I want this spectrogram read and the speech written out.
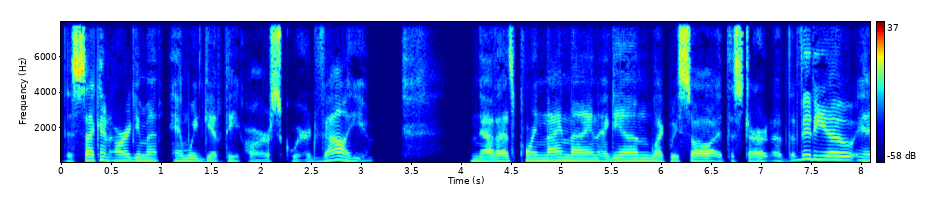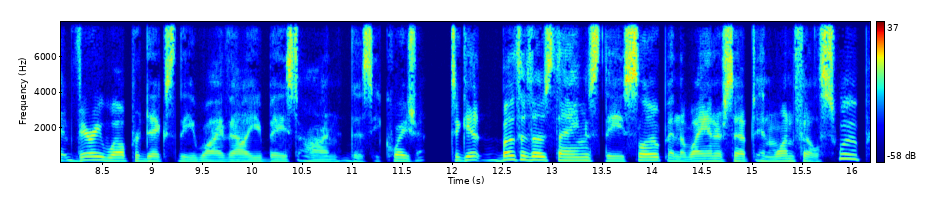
the second argument, and we get the r squared value. Now that's 0.99. Again, like we saw at the start of the video, it very well predicts the y value based on this equation. To get both of those things, the slope and the y-intercept in one fell swoop,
